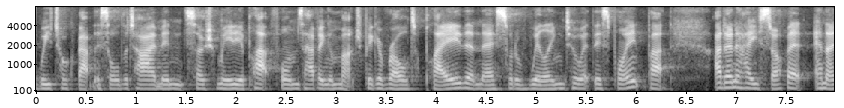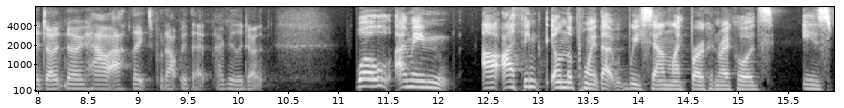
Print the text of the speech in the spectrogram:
we talk about this all the time in social media platforms having a much bigger role to play than they're sort of willing to at this point. But I don't know how you stop it. And I don't know how athletes put up with it. I really don't. Well, I mean, I think on the point that we sound like broken records, is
